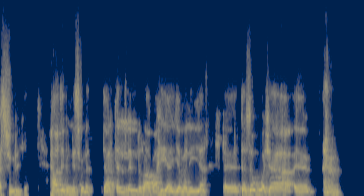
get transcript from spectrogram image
السورية. هذا بالنسبة للثالثه، الرابعة هي يمنية تزوجها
